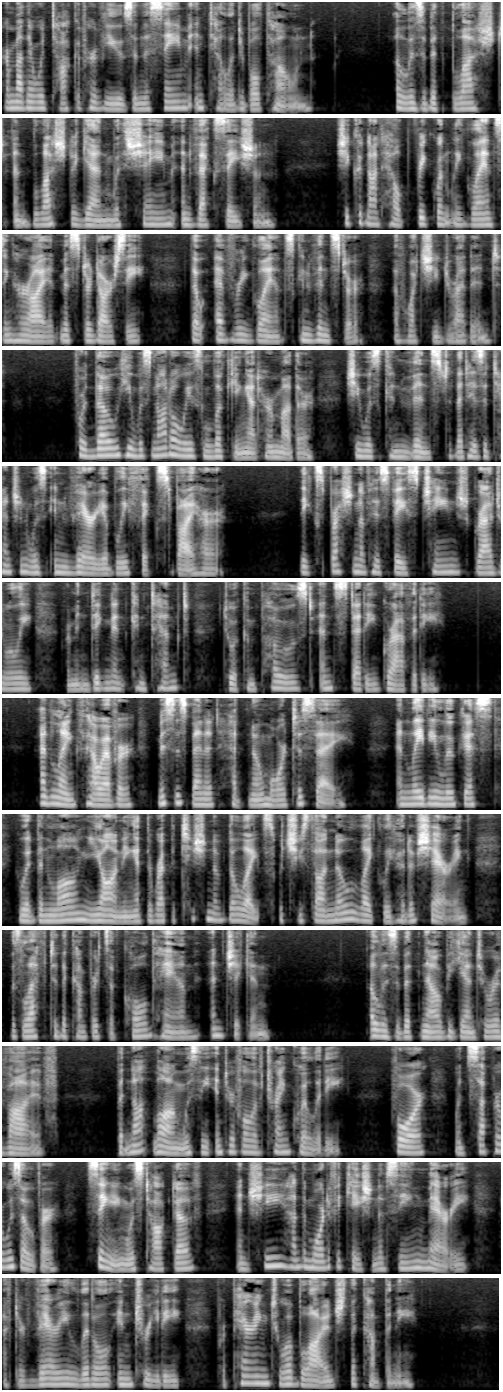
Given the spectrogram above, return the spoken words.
her mother would talk of her views in the same intelligible tone. Elizabeth blushed and blushed again with shame and vexation. She could not help frequently glancing her eye at Mr. Darcy, though every glance convinced her of what she dreaded. For though he was not always looking at her mother, she was convinced that his attention was invariably fixed by her. The expression of his face changed gradually from indignant contempt to a composed and steady gravity. At length, however, Mrs. Bennet had no more to say, and Lady Lucas, who had been long yawning at the repetition of delights which she saw no likelihood of sharing, was left to the comforts of cold ham and chicken. Elizabeth now began to revive, but not long was the interval of tranquillity, for, when supper was over, singing was talked of, and she had the mortification of seeing Mary, after very little entreaty, preparing to oblige the company.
